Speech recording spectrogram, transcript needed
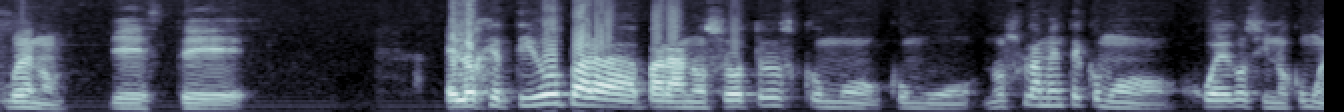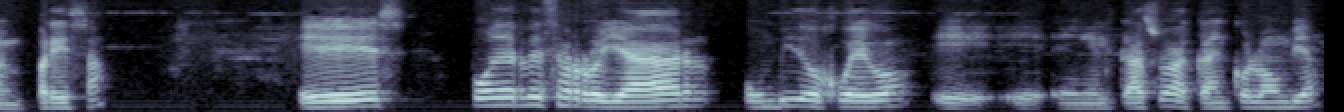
bueno, este, el objetivo para, nosotros como, como, no solamente como juego, sino como empresa, es poder desarrollar un videojuego, eh, en el caso de acá en Colombia,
